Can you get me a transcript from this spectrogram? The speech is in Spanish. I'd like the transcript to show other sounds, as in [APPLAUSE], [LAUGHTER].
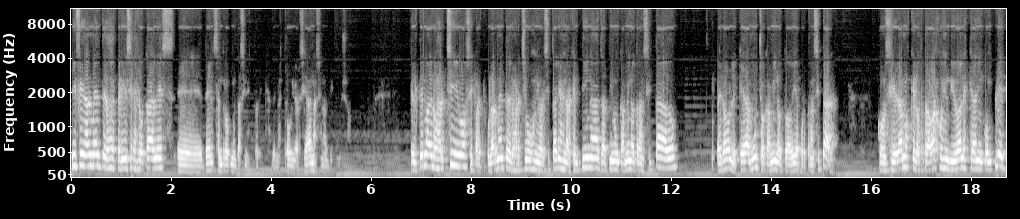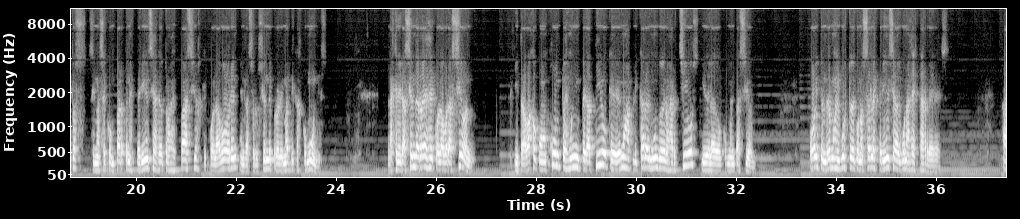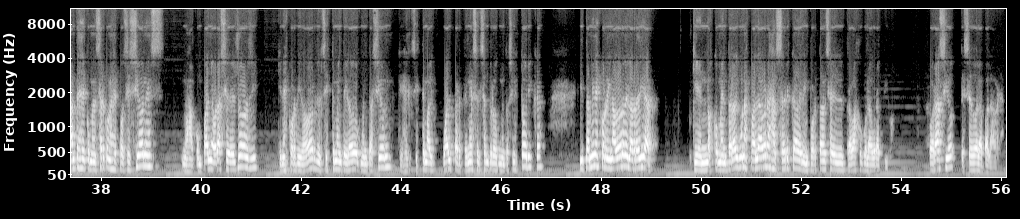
Y finalmente dos experiencias locales eh, del Centro de Documentación Histórica, de nuestra Universidad Nacional de Cuyo. El tema de los archivos, y particularmente de los archivos universitarios en Argentina, ya tiene un camino transitado, pero le queda mucho camino todavía por transitar. Consideramos que los trabajos individuales quedan incompletos si no se comparten experiencias de otros espacios que colaboren en la solución de problemáticas comunes. La generación de redes de colaboración y trabajo conjunto es muy imperativo que debemos aplicar al mundo de los archivos y de la documentación. Hoy tendremos el gusto de conocer la experiencia de algunas de estas redes. Antes de comenzar con las exposiciones, nos acompaña Horacio de Giorgi, quien es coordinador del Sistema Integrado de Documentación, que es el sistema al cual pertenece el Centro de Documentación Histórica, y también es coordinador de la REDIAP, quien nos comentará algunas palabras acerca de la importancia del trabajo colaborativo. Horacio, te cedo la palabra.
